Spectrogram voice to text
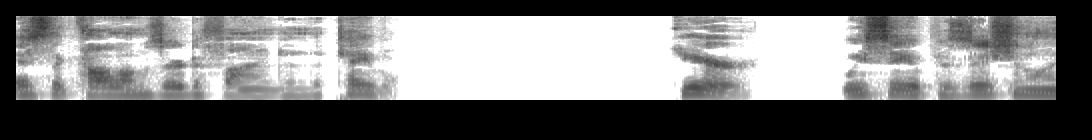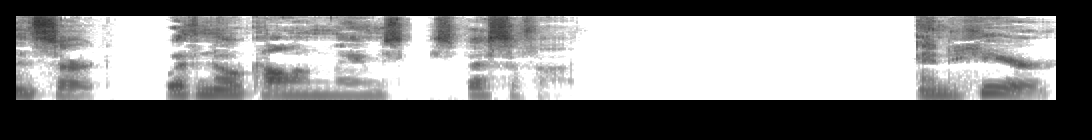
as the columns are defined in the table. Here, we see a positional insert with no column names specified. And here,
